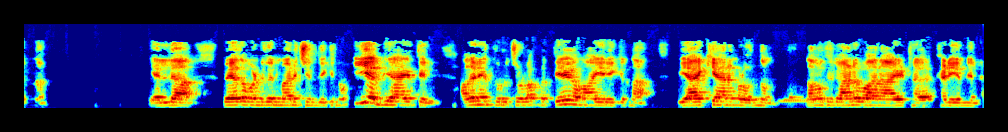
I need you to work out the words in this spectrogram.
എന്ന് എല്ലാ വേദപണ്ഡിതന്മാരും ചിന്തിക്കുന്നു. ഈ അധ്യായത്തിൽ അതിനെക്കുറിച്ചുള്ള പ്രത്യേകമായിരിക്കുന്ന വ്യാഖ്യാനങ്ങളൊന്നും നമുക്ക് കാണുവാനായിട്ട് കഴിയുന്നില്ല.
